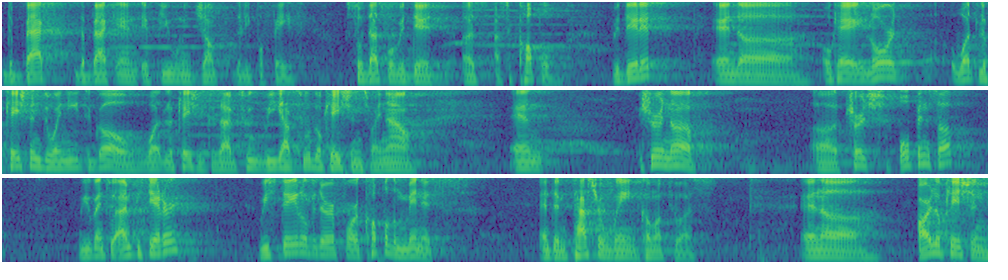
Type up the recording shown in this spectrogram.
the back, the back end if you wouldn't jump the leap of faith. So that's what we did as, as a couple. We did it, and uh, okay, Lord, what location do I need to go? What location? Because I have two. We have two locations right now, and sure enough, uh, church opens up. We went to amphitheater. We stayed over there for a couple of minutes, and then Pastor Wayne come up to us, And uh, our location,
